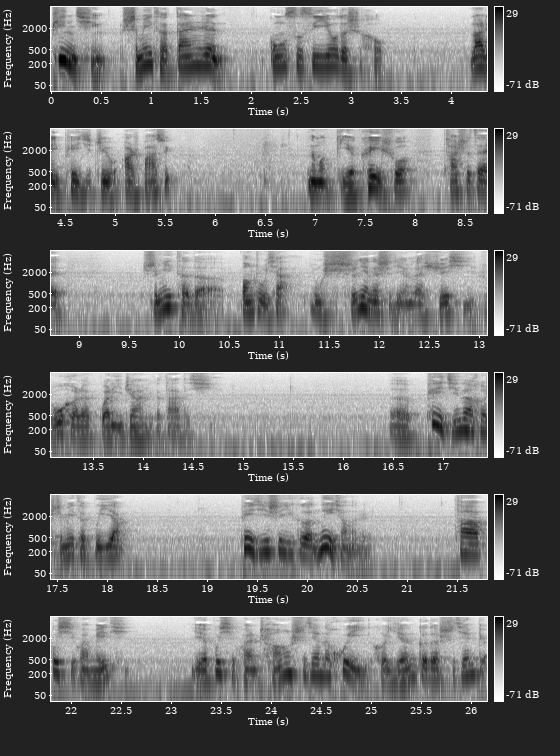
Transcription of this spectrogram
聘请史密特担任公司 CEO 的时候，拉里·佩吉只有二十八岁。那么也可以说，他是在。史密特的帮助下，用十年的时间来学习如何来管理这样一个大的企业。呃，佩吉呢和史密特不一样，佩吉是一个内向的人，他不喜欢媒体，也不喜欢长时间的会议和严格的时间表。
